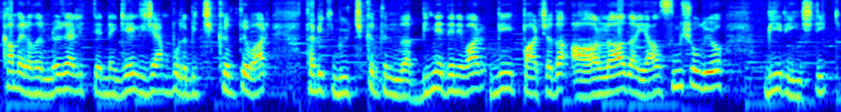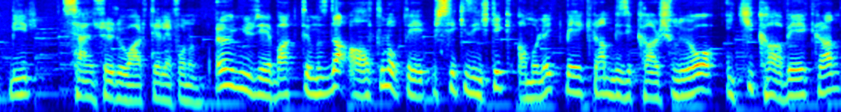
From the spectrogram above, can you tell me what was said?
kameraların özelliklerine geleceğim. Burada bir çıkıntı var. Tabii ki bu çıkıntının da bir nedeni var. Bir parçada ağırlığa da yansımış oluyor. 1 inçlik bir sensörü var telefonun. Ön yüzeye baktığımızda 6.78 inçlik AMOLED bir ekran bizi karşılıyor. 2K bir ekran.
